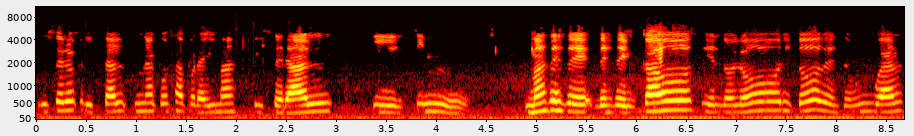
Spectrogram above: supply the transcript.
Crucero Cristal, una cosa por ahí más visceral y sin más desde desde el caos y el dolor y todo desde un lugar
